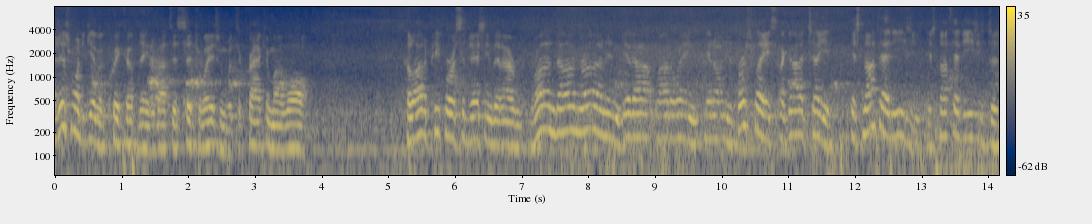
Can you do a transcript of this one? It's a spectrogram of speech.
just wanted to give a quick update about this situation with the crack in my wall. A lot of people are suggesting that I run, Don, run and get out right away. And, you know, in the first place, I gotta tell you, it's not that easy. It's not that easy to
